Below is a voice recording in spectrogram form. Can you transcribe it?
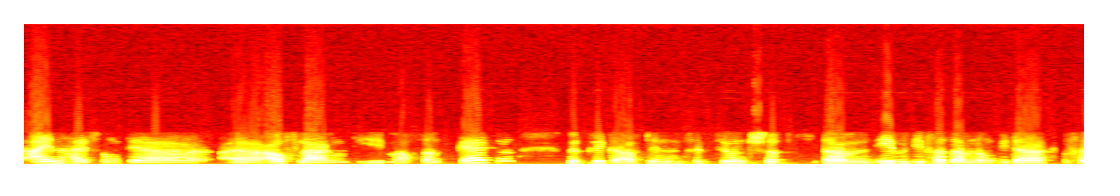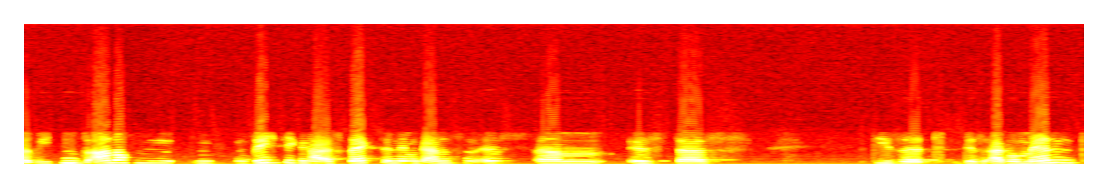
Einhaltung der äh, Auflagen, die eben auch sonst gelten, mit Blick auf den Infektionsschutz ähm, eben die Versammlung wieder zu verbieten. Auch noch ein, ein, wichtiger Aspekt in dem Ganzen ist, ähm, ist, dass diese, das Argument,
